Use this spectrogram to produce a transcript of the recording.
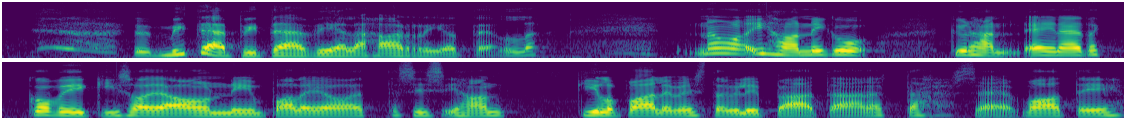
Mitä pitää vielä harjoitella? No ihan niin kuin, kyllähän ei näitä kovia kisoja on niin paljon, että siis ihan kilpailemista ylipäätään, että se vaatii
